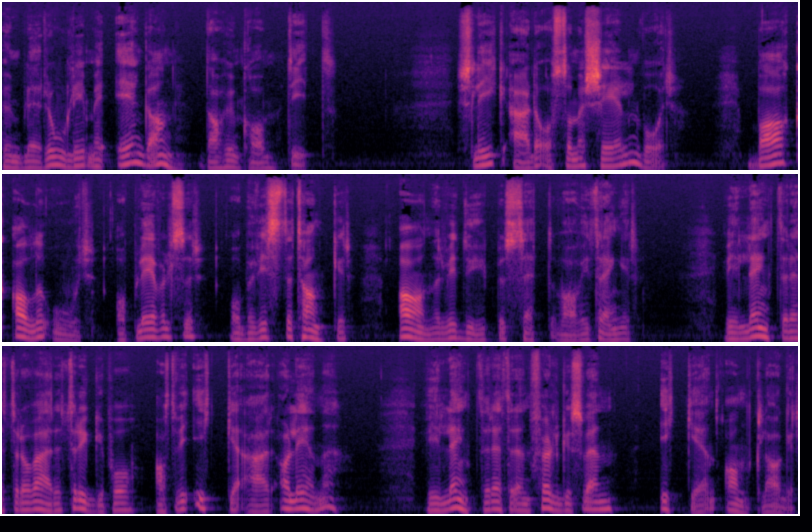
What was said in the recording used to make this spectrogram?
Hun ble rolig med en gang da hun kom dit. Slik er det også med sjelen vår. Bak alle ord, opplevelser og bevisste tanker aner vi dypest sett hva vi trenger. Vi lengter etter å være trygge på at vi ikke er alene. Vi lengter etter en følgesvenn, ikke en anklager.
